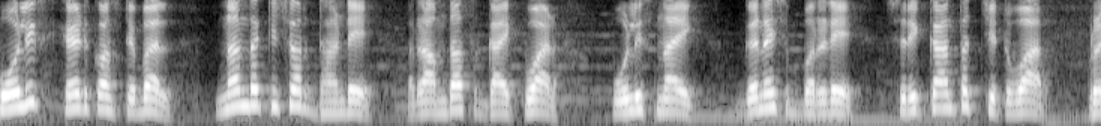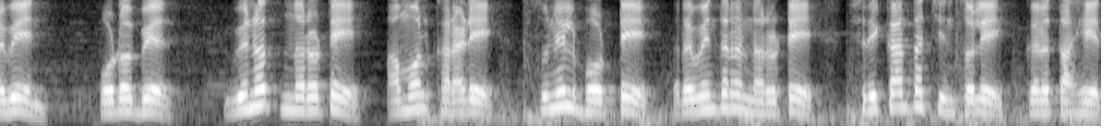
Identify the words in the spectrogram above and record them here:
police head constable Nandkishor Dhande Ramdas Gaikwad police Naik Ganesh Barde Shrikant Chitwar Pravin Podobel Vinod Narote Amol Kharade Sunil Bhote Ravindra Narote श्रीकांत चिंचोले करत आहेत.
